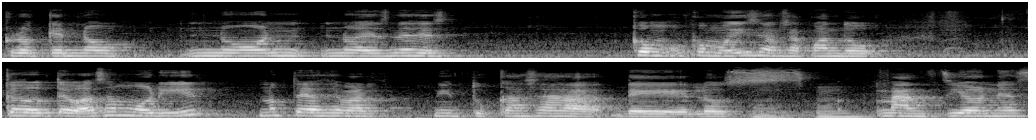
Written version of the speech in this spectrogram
creo que no, no, no es necesario. Como, como dicen, o sea, cuando, cuando te vas a morir, no te vas a llevar ni tu casa de los mansiones,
